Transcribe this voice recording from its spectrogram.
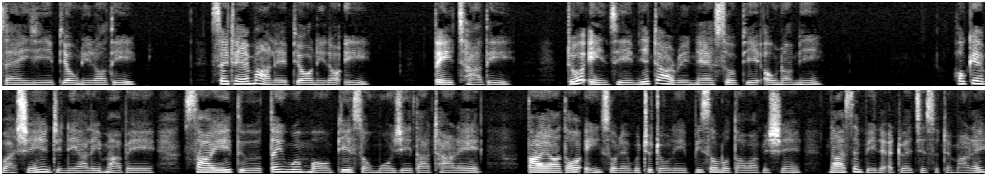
ဆန်းရီပြုံးနေတော့သည်စိတ်ထဲမှာလည်းပြောနေတော့၏တေချာသည်တို့အိမ်ကြီးမြတ်တာတွေနဲ့ဆိုပြေအောင်တော်မည် ဟုတ်ကဲ့ပါရှင်ဒီနေရာလေးမှာပဲစာရေးသူတိမ်ဝတ်မှုံပြေဆုံးမောရေးသားထားတဲ့တာယာသောအိမ်ဆိုတဲ့ဝတ္ထုတော်လေးပြီးဆုံးလို့သွားပါပြီရှင်နားဆင်ပေးတဲ့အတွက်ကျေးဇူးတင်ပါတယ်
